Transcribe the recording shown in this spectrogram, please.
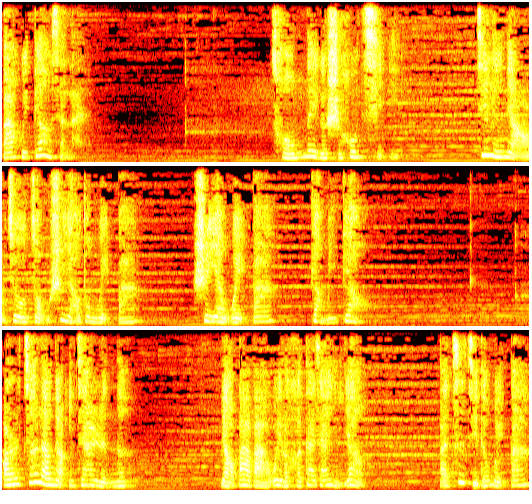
巴会掉下来。从那个时候起，精灵鸟就总是摇动尾巴，试验尾巴掉没掉。而鹪鹩鸟一家人呢，鸟爸爸为了和大家一样，把自己的尾巴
